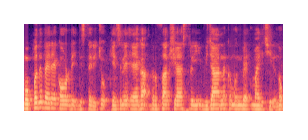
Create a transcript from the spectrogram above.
മുപ്പത് പേരെ കോടതി വിസ്തരിച്ചു. കേസിലെ ഏക ദൃസാക്ഷിയായ സ്ത്രീ വിചാരണക്ക് മുൻപേ മരിച്ചിരുന്നു.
